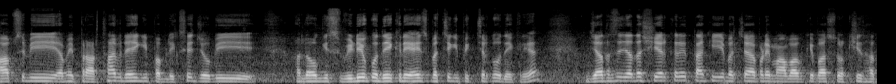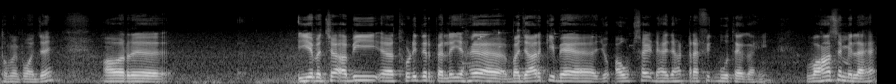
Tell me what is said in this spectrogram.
आपसे भी हमें प्रार्थना भी रहेगी पब्लिक से, जो भी लोग इस वीडियो को देख रहे हैं, इस बच्चे की पिक्चर को देख रहे हैं, ज़्यादा से ज़्यादा शेयर करें ताकि ये बच्चा अपने माँ बाप के पास सुरक्षित हाथों में पहुँच जाए। और ये बच्चा अभी थोड़ी देर पहले यहाँ बाज़ार की जो आउटसाइड है, जहाँ ट्रैफ़िक बूथ है कहीं, वहाँ से मिला है।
